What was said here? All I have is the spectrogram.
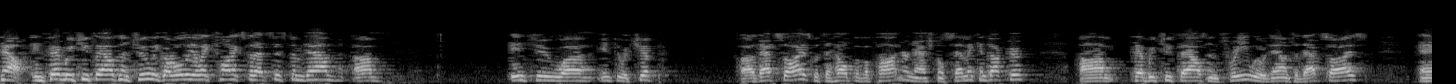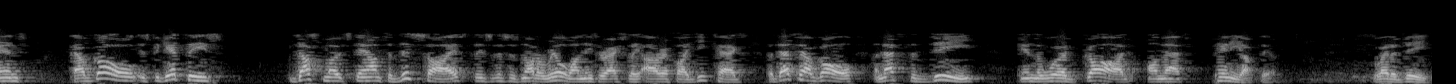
Now, in February 2002, we got all the electronics for that system down um, into, uh, into a chip uh, that size with the help of a partner, National Semiconductor. Um, February 2003, we were down to that size. And our goal is to get these dust motes down to this size. This, this is not a real one. These are actually RFID tags. But that's our goal, and that's the D in the word God on that penny up there. Letter D.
